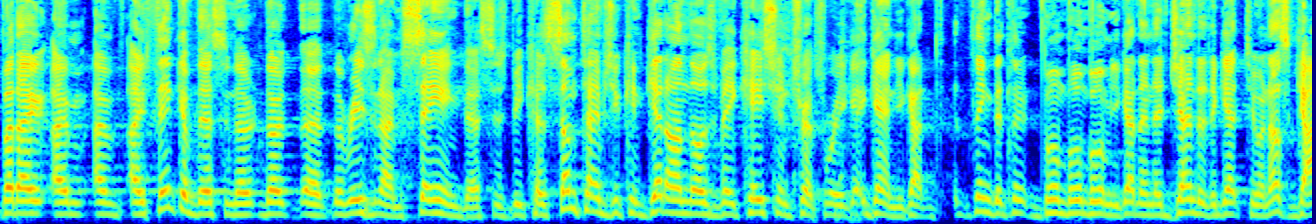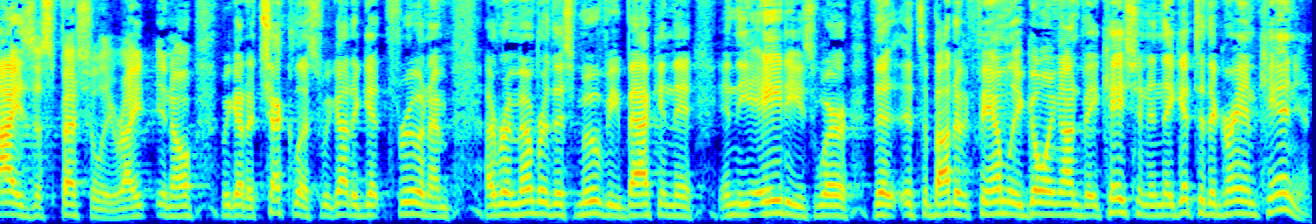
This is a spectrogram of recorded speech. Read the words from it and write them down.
but I, I, I, think of this, and the, the, the, reason I'm saying this is because sometimes you can get on those vacation trips where, you, again, you got thing to boom, boom, boom, you got an agenda to get to, and us guys especially, right? You know, we got a checklist we got to get through, and I'm, I remember this movie back in the, in the 80s where the, it's about a family going on vacation, and they get to the Grand Canyon.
